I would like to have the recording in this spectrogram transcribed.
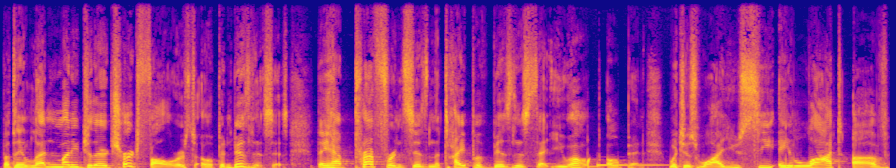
but they lend money to their church followers to open businesses. They have preferences in the type of business that you open, which is why you see a lot of.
